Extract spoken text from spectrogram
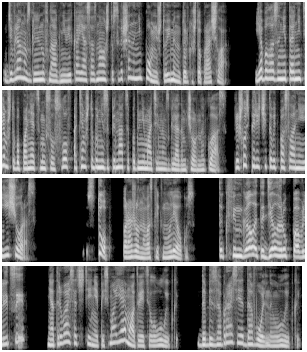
Удивленно взглянув на огневика, я осознала, что совершенно не помню, что именно только что прочла. Я была занята не тем, чтобы понять смысл слов, а тем, чтобы не запинаться под внимательным взглядом черных глаз. Пришлось перечитывать послание еще раз. «Стоп!» – пораженно воскликнул Леокус. «Так фингал – это дело рук Павлиции?» Не отрываясь от чтения письма, я ему ответила улыбкой. До безобразия довольной улыбкой.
